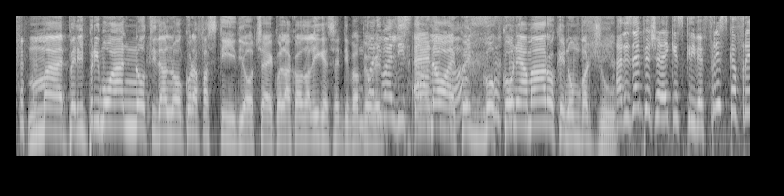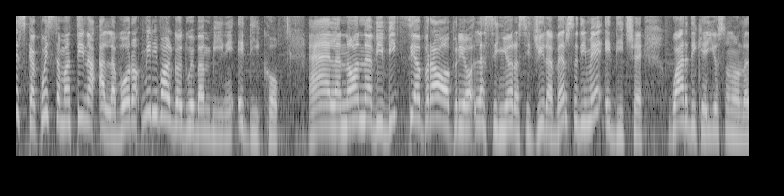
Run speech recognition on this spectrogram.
Ma per il primo anno ti danno ancora fastidio Cioè quella cosa lì che senti proprio po' che... di mal di Eh no stomaco. è quel boccone amaro che non va giù Ad esempio c'è lei che scrive fresca fresca questa mattina al lavoro mi rivolgo a due bambini e dico eh la nonna vi vizia proprio La signora si gira verso di me e dice guardi che io sono la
